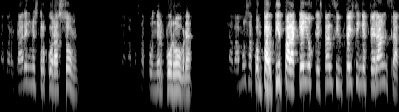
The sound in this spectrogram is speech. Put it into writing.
a guardar en nuestro corazón, la vamos a poner por obra vamos a compartir para aquellos que están sin fe, sin esperanza,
